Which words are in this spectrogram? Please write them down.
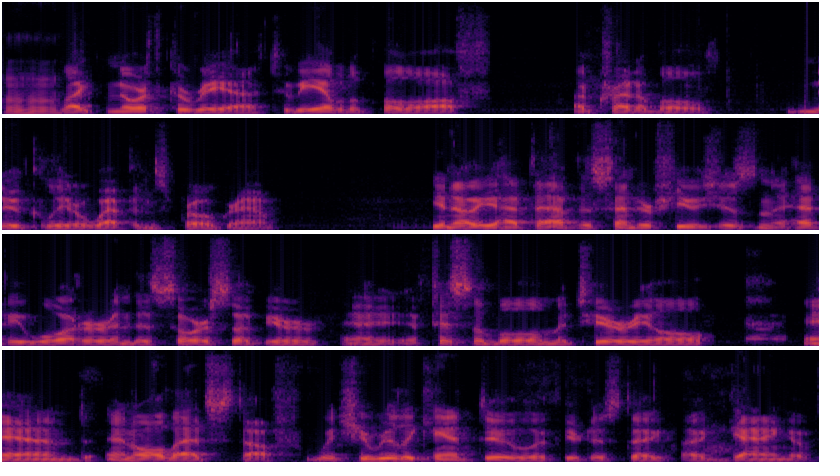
mm-hmm. like North Korea, to be able to pull off a credible nuclear weapons program. You know, you have to have the centrifuges and the heavy water and the source of your uh, fissile material and and all that stuff, which you really can't do if you're just a, a gang of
